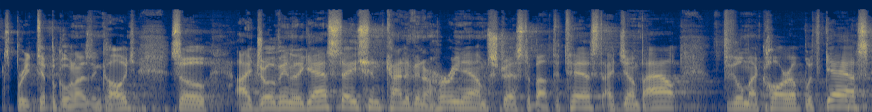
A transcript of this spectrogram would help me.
it's pretty typical when I was in college. So I drove into the gas station, kind of in a hurry now. I'm stressed about the test. I jump out, fill my car up with gas.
